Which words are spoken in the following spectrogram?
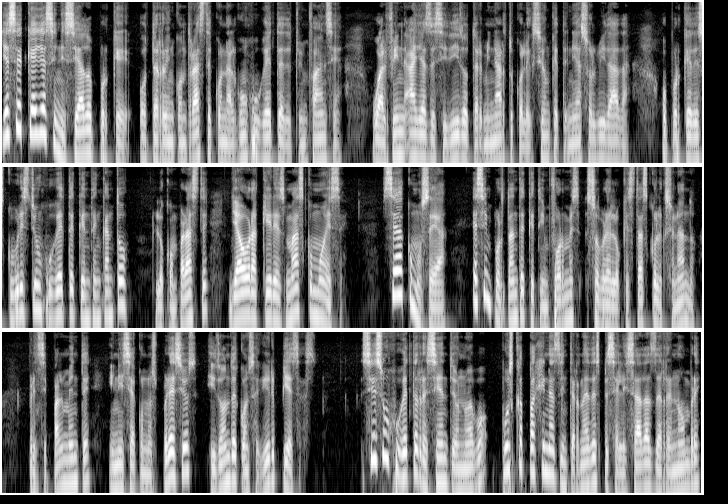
Ya sea que hayas iniciado porque o te reencontraste con algún juguete de tu infancia, o al fin hayas decidido terminar tu colección que tenías olvidada, o porque descubriste un juguete que te encantó, lo compraste y ahora quieres más como ese. Sea como sea, es importante que te informes sobre lo que estás coleccionando. Principalmente, inicia con los precios y dónde conseguir piezas. Si es un juguete reciente o nuevo, busca páginas de Internet especializadas de renombre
